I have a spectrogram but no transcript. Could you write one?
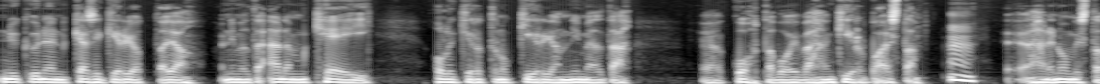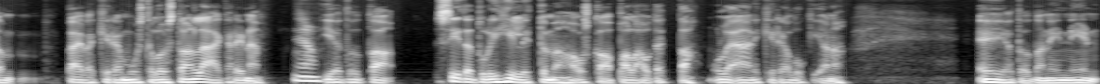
nykyinen käsikirjoittaja nimeltä Adam Kay, oli kirjoittanut kirjan nimeltä Kohta voi vähän kirpaista. Mm. Hänen omista päiväkirjamuisteloistaan lääkärinä. Joo. Ja tota, siitä tuli hillittömän hauskaa palautetta mulle äänikirjalukijana. Ja tota niin, niin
